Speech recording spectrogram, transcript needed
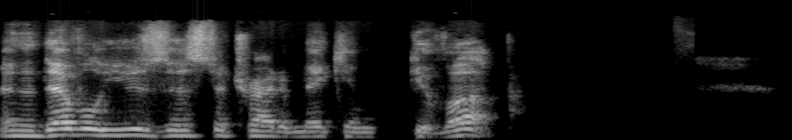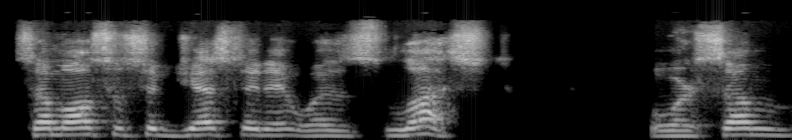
and the devil used this to try to make him give up. Some also suggested it was lust or some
